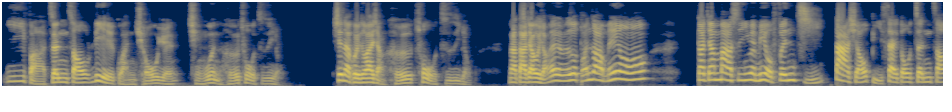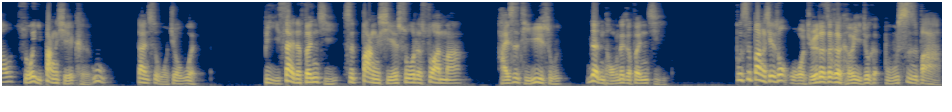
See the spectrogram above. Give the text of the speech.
依法征召列管球员，请问何错之有？现在回头来讲，何错之有？那大家会讲，哎，说团长没有，大家骂是因为没有分级，大小比赛都征召，所以棒协可恶。但是我就问，比赛的分级是棒协说的算吗？还是体育署？认同那个分级，不是棒协说我觉得这个可以就可，不是吧？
